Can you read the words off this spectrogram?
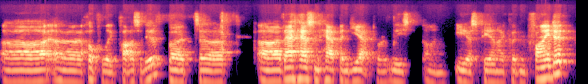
uh, uh hopefully positive, but uh, uh, that hasn't happened yet, or at least on ESPN, I couldn't find it.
